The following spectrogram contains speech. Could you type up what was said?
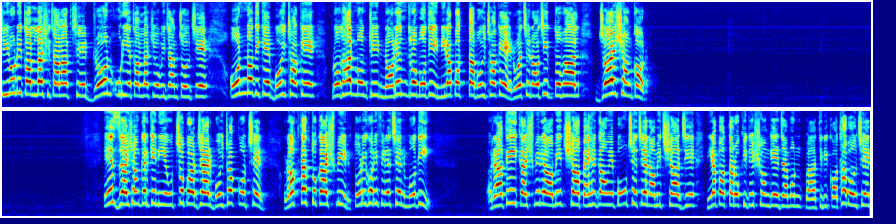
চিরুনি তল্লাশি চালাচ্ছে, ড্রোন উড়িয়ে তল্লাশি অভিযান চলছে। অন্যদিকে বৈঠকে প্রধানমন্ত্রী নরেন্দ্র মোদী নিরাপত্তা বৈঠকে রয়েছেন অজিত দোভাল, জয়শঙ্কর। এস জয়শঙ্করকে নিয়ে উচ্চ পর্যায়ের বৈঠক করছেন রক্তাক্ত কাশ্মীর। তড়িঘড়ি ফিরেছেন মোদী। রাতেই কাশ্মীরে অমিত শাহ পেহেলগাঁওয়ে পৌঁছেছেন। অমিত শাহ যে নিরাপত্তা রক্ষীদের সঙ্গে যেমন তিনি কথা বলছেন,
